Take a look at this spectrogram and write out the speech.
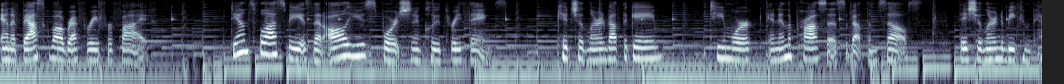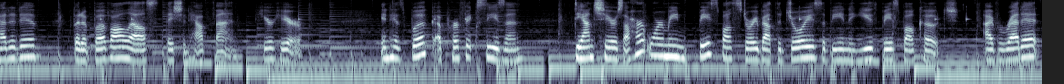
and a basketball referee for five. Dan's philosophy is that all youth sports should include three things kids should learn about the game, teamwork, and in the process about themselves. They should learn to be competitive, but above all else, they should have fun. Hear, hear. In his book, A Perfect Season, Dan shares a heartwarming baseball story about the joys of being a youth baseball coach. I've read it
